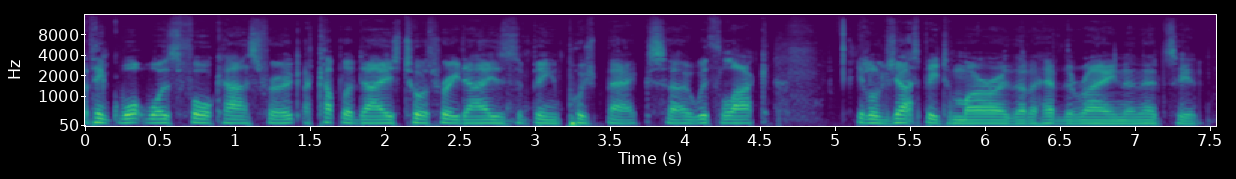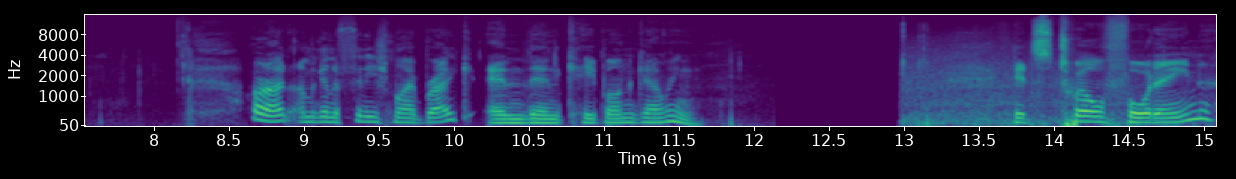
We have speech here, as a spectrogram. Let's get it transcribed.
I think what was forecast for a couple of days, two or three days, is being pushed back. So with luck, it'll just be tomorrow that I have the rain, and that's it. All right, I'm going to finish my break and then keep on going. It's 12:14.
